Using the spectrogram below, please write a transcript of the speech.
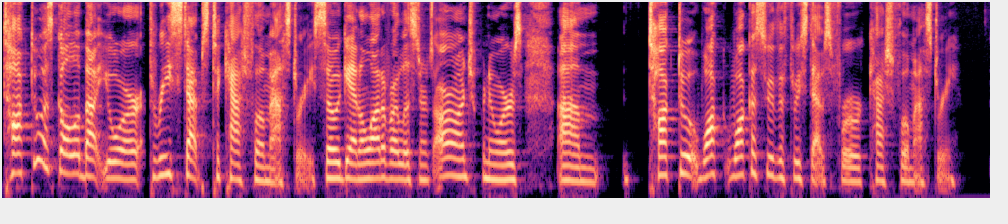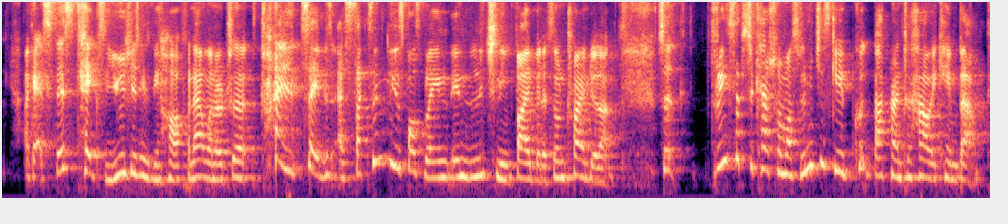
talk to us Gul about your three steps to cash flow mastery. So again a lot of our listeners are entrepreneurs. Um, talk to walk walk us through the three steps for cash flow mastery. Okay, so this takes usually takes me half an hour, and trying to try and say this as succinctly as possible in, in literally five minutes. I'm trying to do that. So three steps to cash flow mastery. Let me just give you a quick background to how it came about.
